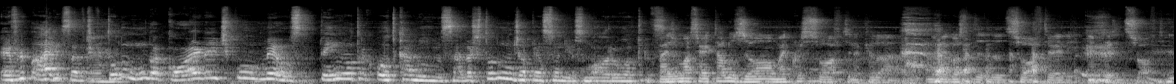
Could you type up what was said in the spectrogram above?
everybody, sabe? Tipo, todo mundo acorda e tipo, meu, tem outro, outro caminho, sabe? Acho que todo mundo já pensou nisso uma hora ou outra. assim. Faz uma certa alusão ao Microsoft naquela, no negócio do, do software ali, da empresa de software.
